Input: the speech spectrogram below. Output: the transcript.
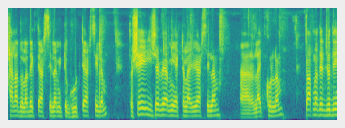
খেলাধুলা দেখতে আসছিলাম, একটু ঘুরতে আসছিলাম। তো সেই হিসেবে আমি একটা লাইভে আসছিলাম আর লাইভ করলাম। তো আপনাদের যদি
